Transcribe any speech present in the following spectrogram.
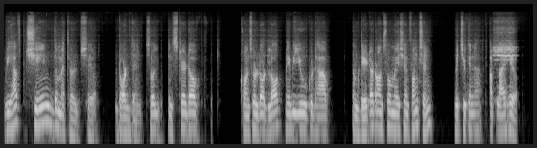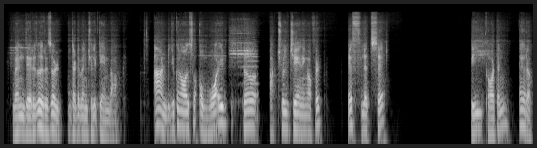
we have changed the methods here dot then. So instead of console.log maybe you could have some data transformation function which you can apply here when there is a result that eventually came back. And you can also avoid the actual chaining of it if let's say we got an error.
